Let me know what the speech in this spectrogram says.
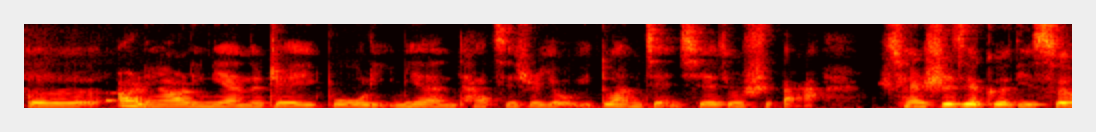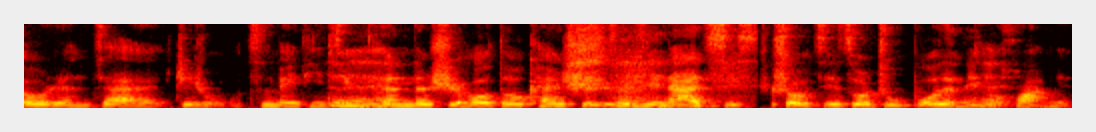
呃二零二零年的这一部里面，它其实有一段剪切，就是把全世界各地所有人在这种自媒体井对喷的时候，都开始自己 拿起手机做主播的那个画面，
